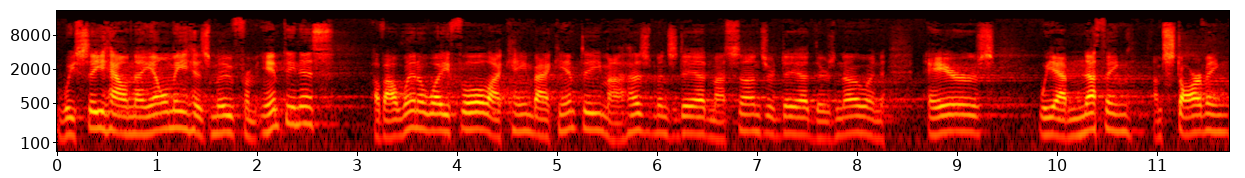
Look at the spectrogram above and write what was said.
we see how Naomi has moved from emptiness of I went away full, I came back empty, my husband's dead, my sons are dead, there's no heirs, we have nothing, I'm starving.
